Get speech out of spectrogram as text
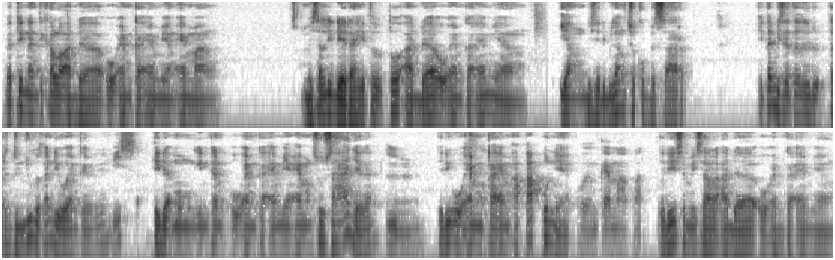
Berarti nanti kalau ada UMKM yang emang misal di daerah itu tuh ada UMKM yang yang bisa dibilang cukup besar. Kita bisa ter- terjun juga kan di UMKM ini. bisa Tidak memungkinkan UMKM yang emang susah aja kan. Mm. Jadi UMKM apa pun ya. UMKM apa Jadi semisal ada UMKM yang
